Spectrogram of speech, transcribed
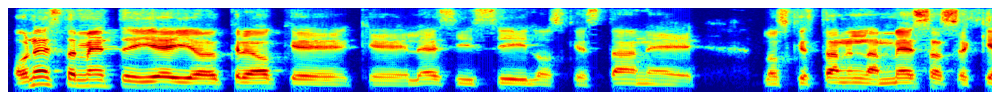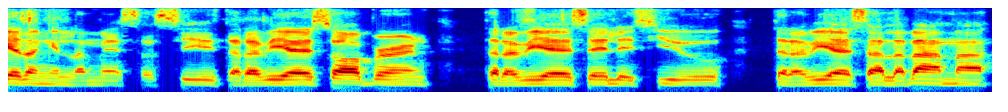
honestamente, yo creo que, que el SEC, los que están los que están en la mesa se quedan en la mesa. Sí, todavía es Auburn, todavía es LSU, todavía es Alabama,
